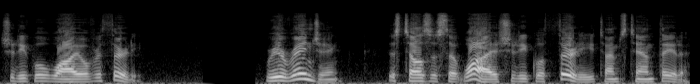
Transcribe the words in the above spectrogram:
should equal y over 30. Rearranging, this tells us that y should equal 30 times tan theta.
